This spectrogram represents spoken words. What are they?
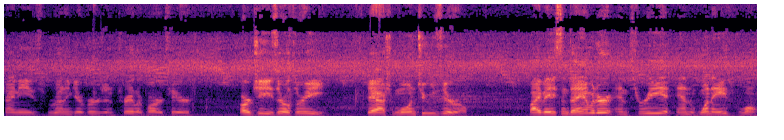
Chinese running gear version trailer parts here. RG03-120. 5 eighths in diameter and 3 and 1 eighth long.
